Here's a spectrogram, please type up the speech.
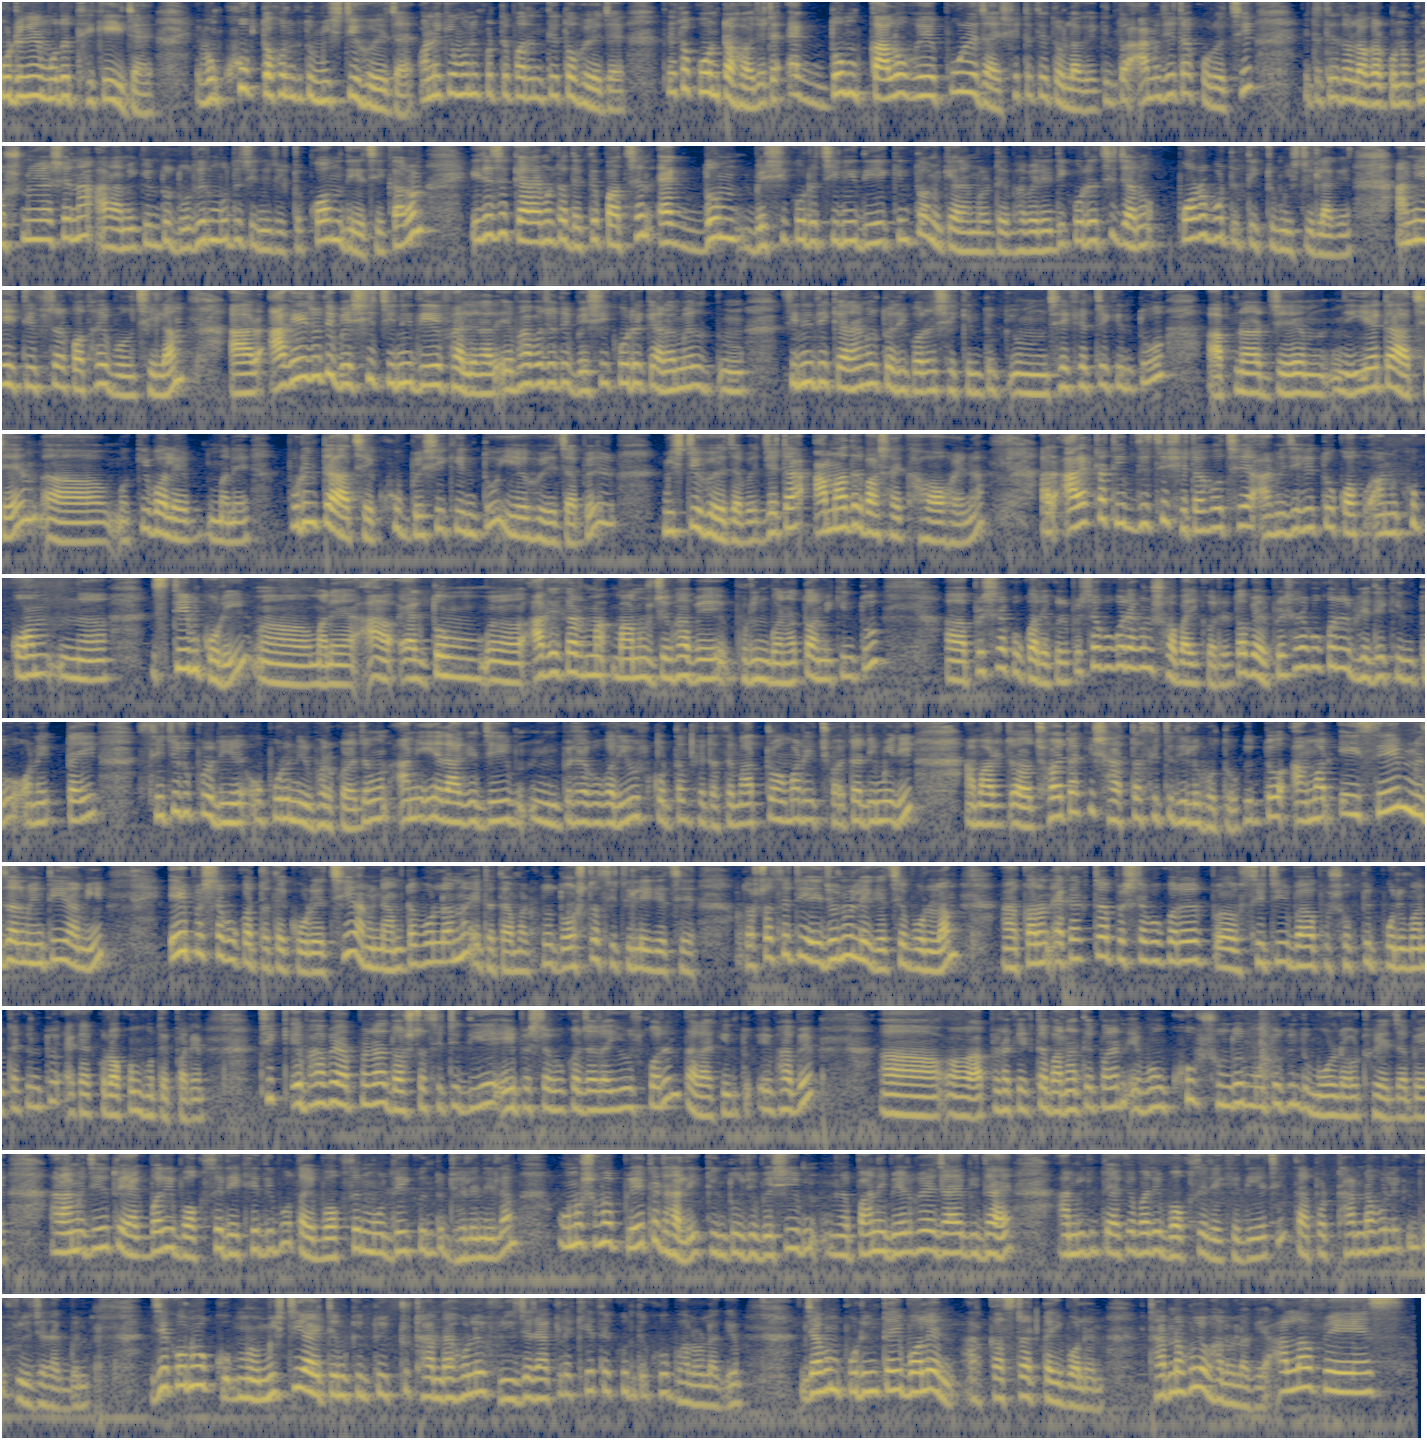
পুডিংয়ের মধ্যে থেকেই যায় এবং খুব তখন কিন্তু মিষ্টি হয়ে যায়। অনেকে মনে করতে পারেন তেতো হয়ে যায়। তেতো কোনটা হয়? যেটা একদম কালো হয়ে পুড়ে যায়, সেটা তেতো লাগে। কিন্তু আমি যেটা করেছি, এটা তেতো লাগার কোনো প্রশ্নই আসে না। আর আমি কিন্তু দুধের মধ্যে চিনিটা একটু কম দিয়েছি। কারণ এই যে যে ক্যারামেলটা দেখতে পাচ্ছেন, একদম বেশি করে চিনি দিয়ে কিন্তু আমি ক্যারামেলটা এভাবে রেডি করেছি যেন পরবর্তীতে একটু মিষ্টি লাগে। আমি এই টিপসটার কথাই বলছিলাম। আর আগেই যদি বেশি চিনি দিয়ে ফেলেন, আর এভাবে যদি বেশি করে ক্যারামেল চিনি দিয়ে ক্যারামেল তৈরি করেন, সে কিন্তু সেক্ষেত্রে কিন্তু আপনার যে ইয়েটা আছে কি বলে মানে পুডিংটা আছে, খুব বেশি কিন্তু ইয়ে হয়ে যাবে, মিষ্টি হয়ে যাবে, যেটা আমাদের বাসায় খাওয়া হয় না। আর আরেকটা টিপস দিচ্ছি, সেটা হচ্ছে আমি যেহেতু আমি খুব কম স্টিম করি মানে একদম আগেকার মানুষ যেভাবে পুডিং বানাতো, আমি কিন্তু প্রেশার কুকারে করি। প্রেশার কুকার এখন সবাই করে, তবে প্রেশার কুকারের ভেদে কিন্তু অনেকটাই সিটির উপরে উপরে নির্ভর করে। যেমন আমি এর আগে যেই প্রেশার কুকার ইউজ করতাম, সেটাতে মাত্র আমার এই ছয়টা ডিমেরই আমার ছয়টা কি সাতটা সিটি দিলে হতো। কিন্তু আমার এই সেম মেজারমেন্টই আমি এই প্রেশার কুকারটাতে করেছি। আমি নামটা বললাম না, এটাতে আমার কিন্তু দশটা সিটি লেগেছে। দশটা সিটি এই জন্য লেগেছে বললাম কারণ এক একটা প্রেশার কুকারের সিটি বা শক্তির পরিমাণটা কিন্তু এক এক রকম হতে পারে। ঠিক এভাবে আপনারা দশটা সিটি দিয়ে এই প্রেশার কুকার যারা ইউজ করেন, তারা কিন্তু এভাবে আপনারা কেকটা বানাতে পারেন এবং খুব সুন্দর মতো কিন্তু মোল্ড আউট হয়ে যাবে। আর আমি যেহেতু একবারই বক্সে রেখে দিব, তাই বক্সের মধ্যেই কিন্তু ঢেলে নিলাম। সময় প্লেটে ঢালি, কিন্তু যে বেশি পানি বের হয়ে যায় বিধায়, আমি কিন্তু একেবারে বক্সে রেখে দিয়েছি। তারপর ঠান্ডা হলে কিন্তু ফ্রিজে রাখবেন। যে কোনো মিষ্টি আইটেম কিন্তু একটু ঠান্ডা হলে ফ্রিজে রাখলে খেতে কিন্তু খুব ভালো লাগে। যেমন পুডিংটাই বলেন আর কাস্টার্ডটাই বলেন, ঠান্ডা হলে ভালো লাগে। আল্লাহ হাফেজ।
